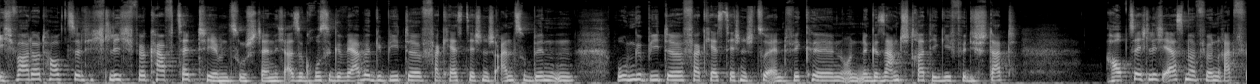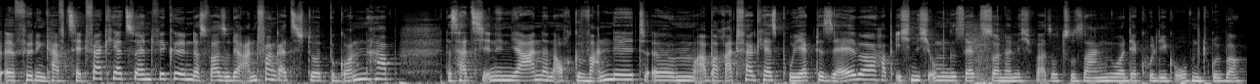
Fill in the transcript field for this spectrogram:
ich war dort hauptsächlich für Kfz-Themen zuständig, also große Gewerbegebiete verkehrstechnisch anzubinden, Wohngebiete verkehrstechnisch zu entwickeln und eine Gesamtstrategie für die Stadt hauptsächlich erstmal für, äh, für den Kfz-Verkehr zu entwickeln. Das war so der Anfang, als ich dort begonnen habe. Das hat sich in den Jahren dann auch gewandelt. Ähm, aber Radverkehrsprojekte selber habe ich nicht umgesetzt, sondern ich war sozusagen nur der Kollege oben drüber.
